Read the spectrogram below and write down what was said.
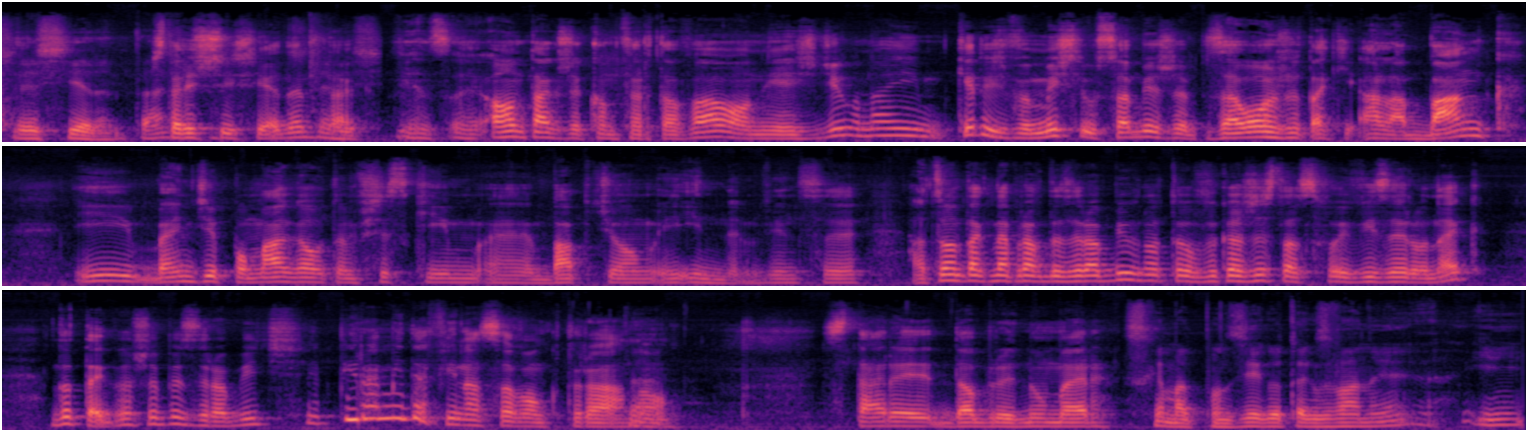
41, tak? 41, tak. 40. Więc y, on także koncertował, on jeździł, no i kiedyś wymyślił sobie, że założy taki ala bank i będzie pomagał tym wszystkim e, babciom i innym. Więc, y, a co on tak naprawdę zrobił? No to wykorzystał swój wizerunek do tego, żeby zrobić piramidę finansową, która, no, stary, dobry numer. schemat Ponziego tak zwany i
